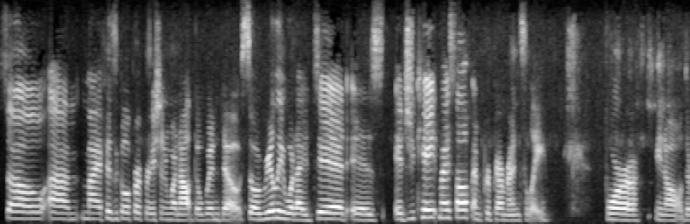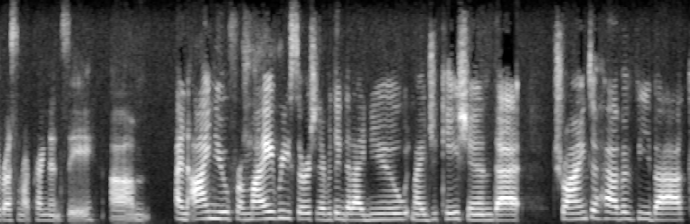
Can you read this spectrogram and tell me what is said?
So um, my physical preparation went out the window. So really, what I did is educate myself and prepare mentally for you know the rest of my pregnancy. Um, and I knew from my research and everything that I knew with my education that trying to have a VBAC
